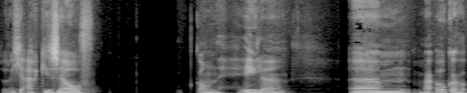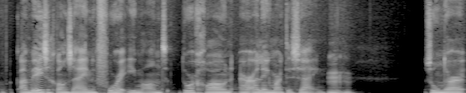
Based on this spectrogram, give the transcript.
Zodat je eigenlijk jezelf kan helen. Ehm, maar ook er aanwezig kan zijn voor iemand door gewoon er alleen maar te zijn. Mhm. Zonder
